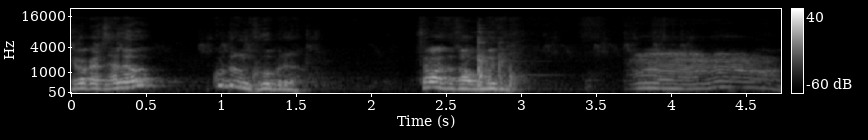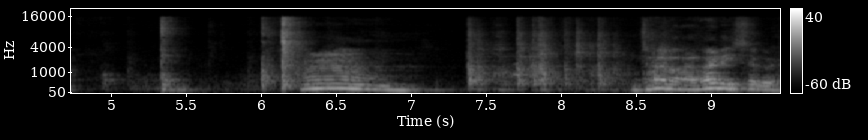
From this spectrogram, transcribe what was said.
हे बघा झालं हो? कुठून खोबरं? चला आता जाऊ मध्ये झालं बघा रेडी सगळं.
